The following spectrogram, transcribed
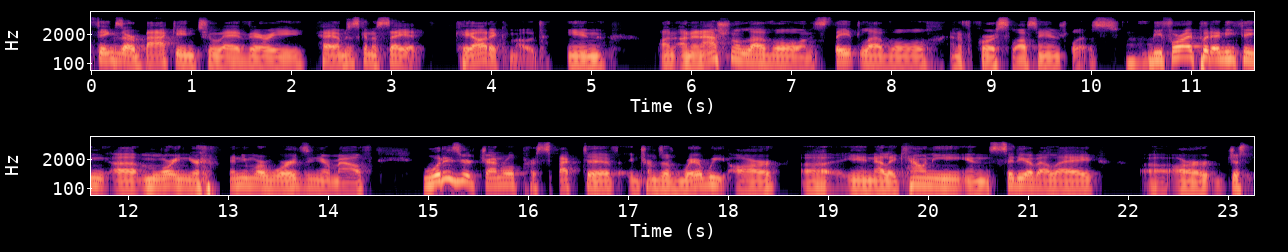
things are back into a very hey, I'm just going to say it, chaotic mode in on, on a national level, on a state level, and of course, Los Angeles. Uh-huh. Before I put anything uh, more in your, any more words in your mouth, what is your general perspective in terms of where we are uh, in LA County, in city of LA, uh, are just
